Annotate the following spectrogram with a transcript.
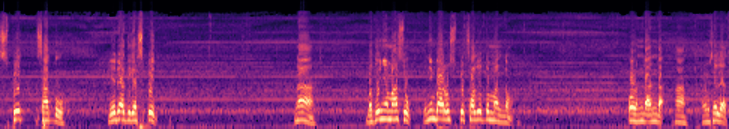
speed 1. Dia ada tiga speed. Nah, batunya masuk. Ini baru speed satu teman-teman. Oh, enggak, enggak. Nah, kalian bisa lihat.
